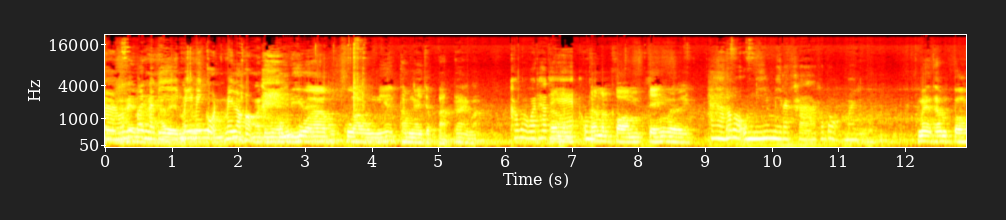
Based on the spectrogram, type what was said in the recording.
มาออว่าพี่เปิ้ลมาดีให้ไม่ไม่กดไม่หลอก มาดูผมองค์นี้กลัวผมกลัวองค์นี้ทำไงจะปัดได้วะ เขาบอกว่าถ้าถ้าแท้มันองค์ถ้ามันปลอมเจ๊งเลย อ่าเขาบอกองค์นี้มีราคาเขาบอกมาอยู่ แม่ถ้ามันปลอม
